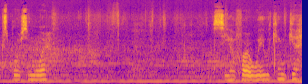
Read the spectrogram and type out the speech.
explore some more. See how far away we can get.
